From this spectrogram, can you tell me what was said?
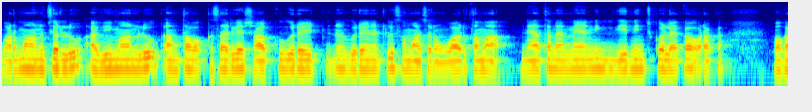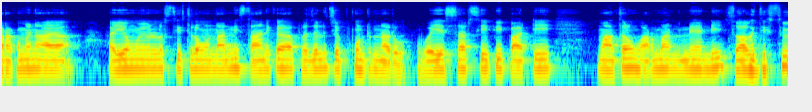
వర్మ అనుచరులు అభిమానులు అంతా ఒక్కసారిగా షాక్కు గురై గురైనట్లు సమాచారం. వారు తమ నేత నిర్ణయాన్ని జీర్ణించుకోలేక ఒక రక ఒక రకమైన అయోమయంలో స్థితిలో ఉన్నారని స్థానిక ప్రజలు చెప్పుకుంటున్నారు. వైఎస్ఆర్సీపీ పార్టీ మాత్రం వర్మ నిర్ణయాన్ని స్వాగతిస్తూ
